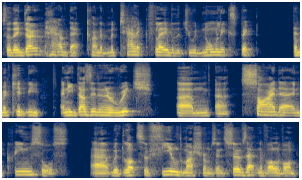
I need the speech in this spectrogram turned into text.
So they don't have that kind of metallic flavor that you would normally expect from a kidney. And he does it in a rich um, uh, cider and cream sauce uh, with lots of field mushrooms and serves that in a vol au vent.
